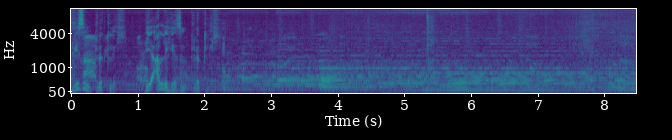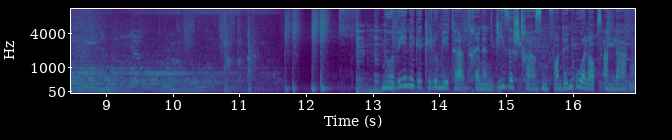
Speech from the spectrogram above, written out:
Wir sind glücklich. Wir alle hier sind glücklich. Nur wenige Kilometer trennen diese Straßen von den Urlaubsanlagen.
